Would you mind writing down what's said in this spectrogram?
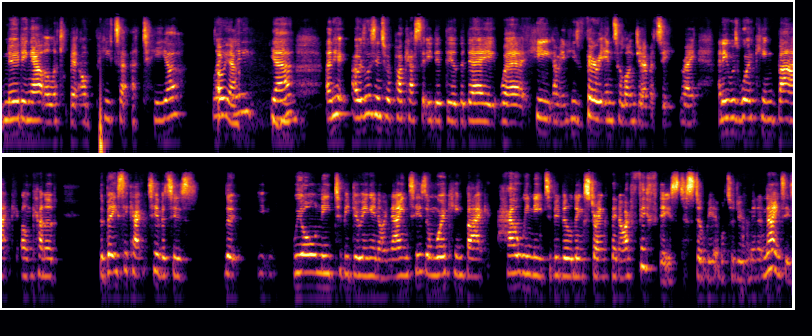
nerding out a little bit on Peter Attia lately. Oh, yeah. Yeah. Mm-hmm. And he, I was listening to a podcast that he did the other day where he, I mean, he's very into longevity, right? And he was working back on kind of the basic activities that we all need to be doing in our 90s and working back how we need to be building strength in our 50s to still be able to do them in our 90s.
